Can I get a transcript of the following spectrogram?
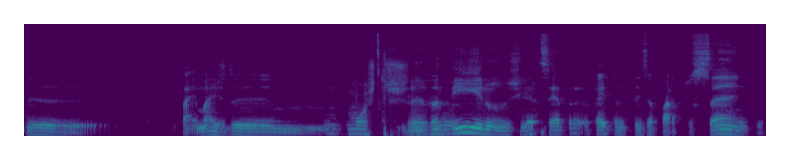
de pá, é mais de monstros, de vampiros de... e etc. Ok, tanto tens a parte do sangue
